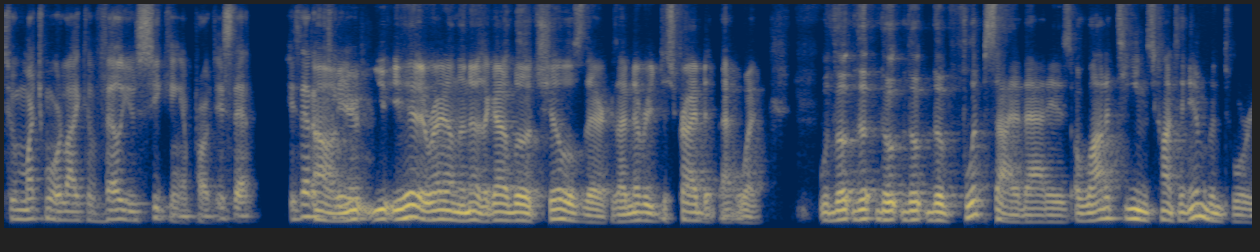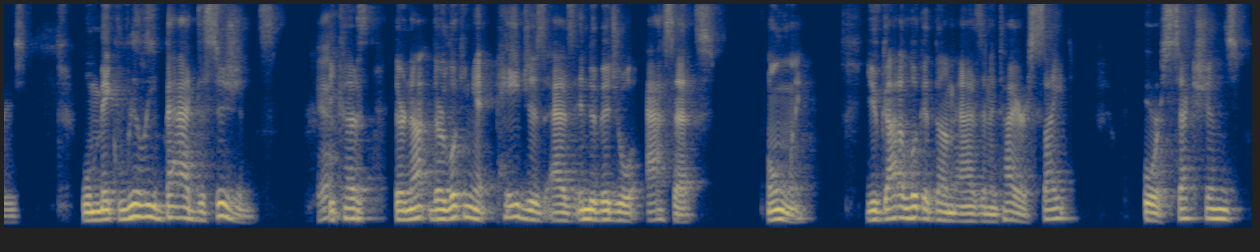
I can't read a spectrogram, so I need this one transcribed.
to much more like a value seeking approach is that is that a Oh, clear you, you, hit it right on the nose. I got a little chills there because I've never described it that way. Well, the, the, the, the, the flip side of that is a lot of teams' content inventories will make really bad decisions yeah because they're not they're looking at pages as individual assets only. You've got to look at them as an entire site or sections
